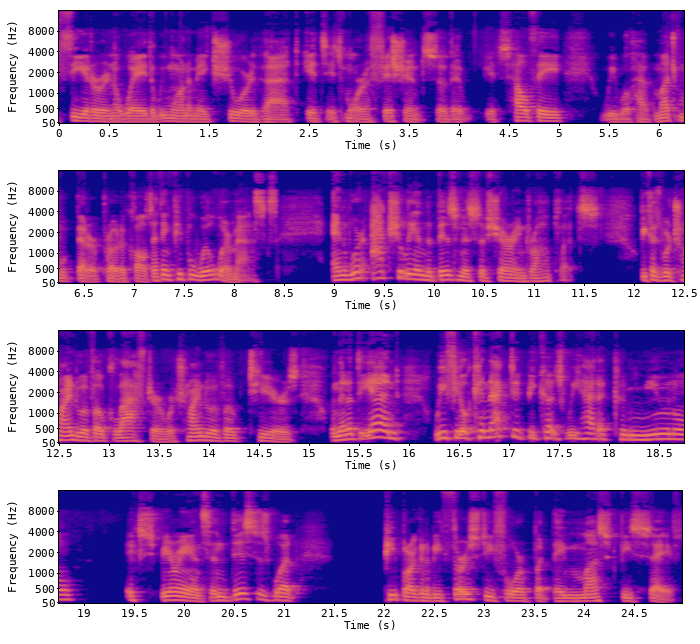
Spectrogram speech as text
theater in a way that we want to make sure that it's it's more efficient so that it's healthy. We will have much more better protocols. I think people will wear masks. And we're actually in the business of sharing droplets because we're trying to evoke laughter. We're trying to evoke tears. And then at the end, we feel connected because we had a communal experience. And this is what people are going to be thirsty for, but they must be safe.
